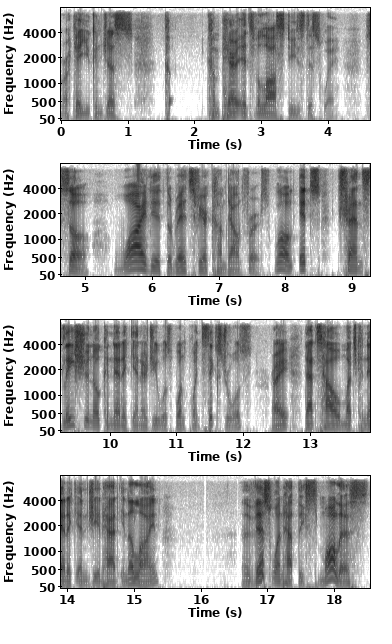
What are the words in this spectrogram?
Okay, you can just compare its velocities this way. So, why did the red sphere come down first? Well, its translational kinetic energy was 1.6 joules, right? That's how much kinetic energy it had in a line. This one had the smallest,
